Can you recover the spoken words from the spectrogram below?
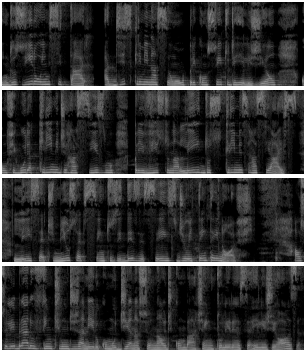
induzir ou incitar a discriminação ou preconceito de religião configura crime de racismo previsto na Lei dos Crimes Raciais, Lei 7716 de 89. Ao celebrar o 21 de janeiro como Dia Nacional de Combate à Intolerância Religiosa,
